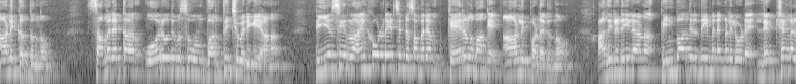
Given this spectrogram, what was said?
ആളിക്കത്തുന്നു. സമരക്കാർ ഓരോ ദിവസവും വർദ്ധിച്ചു വരികയാണ്. പി എസ് സി റാങ്ക് ഹോൾഡേഴ്സിന്റെ സമരം കേരളമാകെ ആളിപ്പടരുന്നു. അതിനിടയിലാണ് പിൻവാതിൽ നിയമനങ്ങളിലൂടെ ലക്ഷങ്ങൾ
